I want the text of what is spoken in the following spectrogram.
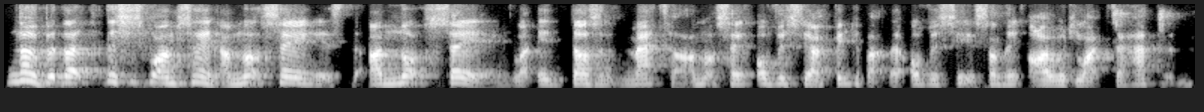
No, but like this is what I'm saying. I'm not saying it's. I'm not saying like it doesn't matter. I'm not saying obviously I think about that. Obviously, it's something I would like to happen.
